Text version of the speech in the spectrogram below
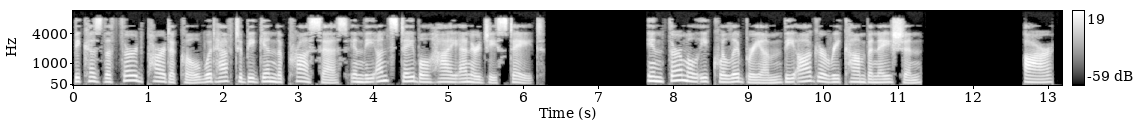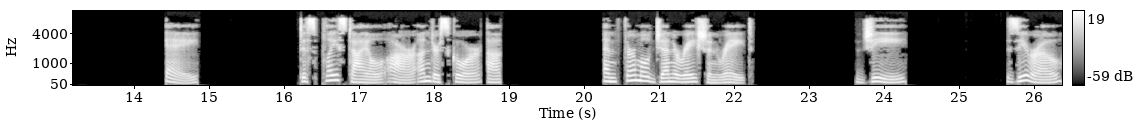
because the third particle would have to begin the process in the unstable high-energy state. In thermal equilibrium the Auger recombination R a. Display style r underscore a. And thermal generation rate g. 0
